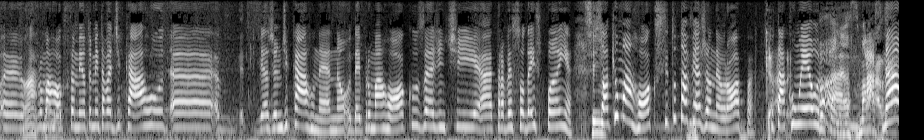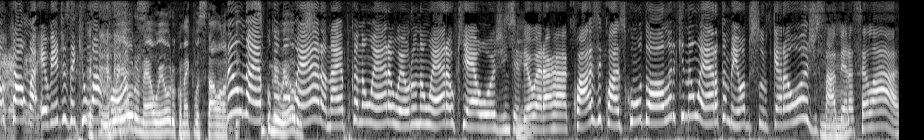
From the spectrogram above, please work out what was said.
eh, eu Ah, fui pro tá Marrocos também, eu também tava de carro, ah, viajando de carro, né? Não, daí pro Marrocos a gente atravessou da Espanha. Sim. Só que o Marrocos, se tu tá viajando na Europa, tu tá Cara. com euro, tá? Olha as máscaras. Não, calma, eu ia dizer que o O Marrocos. euro, né? O euro, como é que você estava lá? Não, Porque na 5 época mil não euros. era. Na época não era. O euro não era o que é hoje, entendeu? Era quase, quase com o dólar, que não era também o absurdo que era hoje, Uhum. sabe? Era, sei lá.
